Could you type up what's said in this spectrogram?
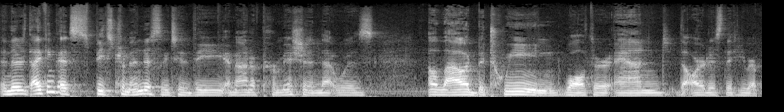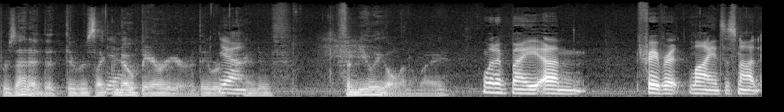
And there's, I think that speaks tremendously to the amount of permission that was allowed between Walter and the artist that he represented. That there was like Yeah. no barrier. They were Yeah. kind of familial in a way. One of my um, favorite lines is not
